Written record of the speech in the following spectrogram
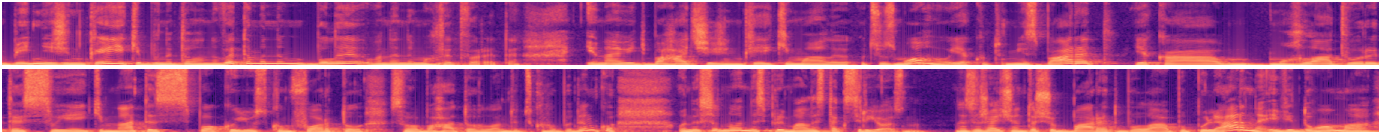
Бідні жінки, які б вони талановитими не були, вони не могли творити. І навіть багатші жінки, які мали цю змогу, як от міс Барет, яка могла творити своєї кімнати з спокою, з комфорту свого багатого лондонського будинку, вони все одно не сприймались так серйозно. Незважаючи на те, що Барет була популярна і відома,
